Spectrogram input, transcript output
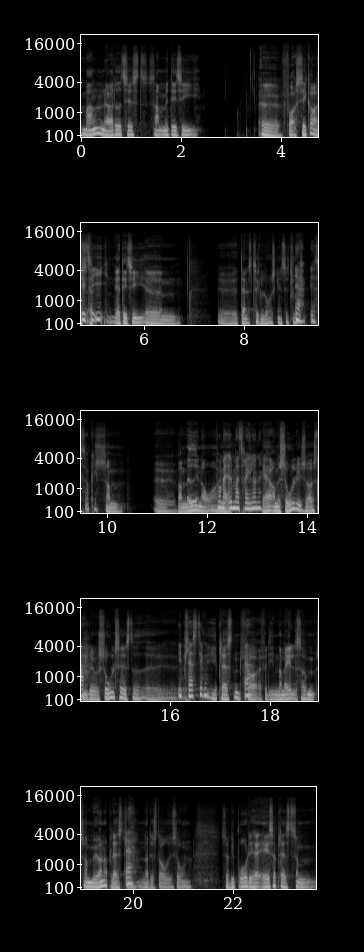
mange nørdede test sammen med DTI, øh, for at sikre os, DTI? At, ja, DTI, øh, øh, Dansk Teknologisk Institut, ja, yes, okay. som øh, var med ind over. På med, med alle materialerne? Ja, og med sollys også. Ah. Den blev soltestet. Øh, I plastikken? I plasten, for, ja. fordi normalt så, så mørner plast jo, ja. når det står ude i solen. Så vi bruger det her asaplast, som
